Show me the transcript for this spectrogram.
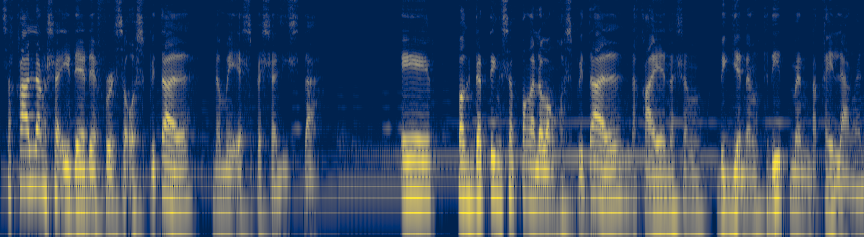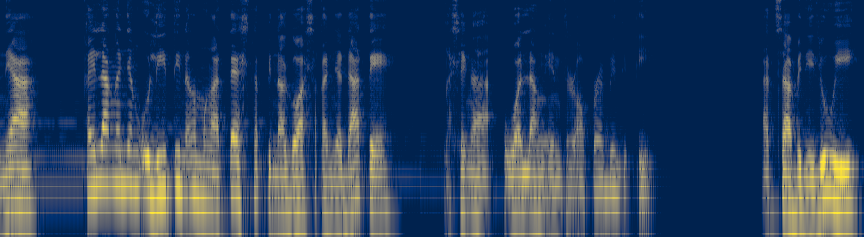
saka lang siya i-refer sa ospital na may espesyalista. Eh, pagdating sa pangalawang hospital na kaya na siyang bigyan ng treatment na kailangan niya, kailangan niyang ulitin ang mga test na pinagawa sa kanya dati kasi nga walang interoperability. At sabi ni Louis,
